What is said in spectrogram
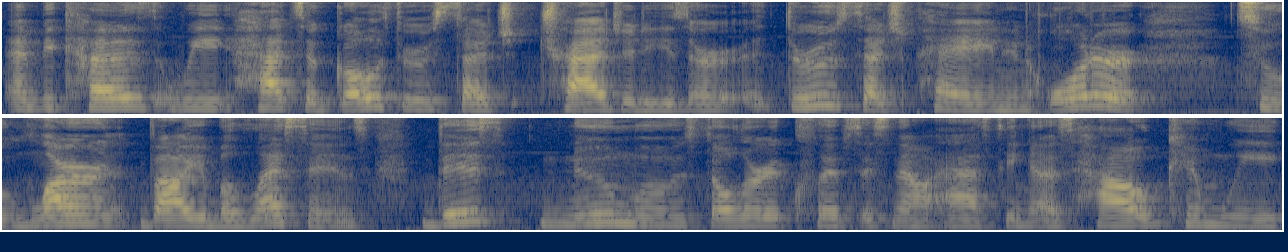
and because we had to go through such tragedies or through such pain in order to learn valuable lessons, this new moon solar eclipse is now asking us how can we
